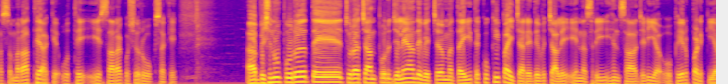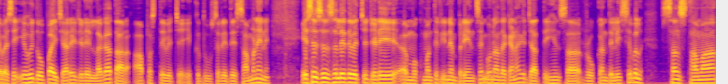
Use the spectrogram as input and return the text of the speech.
ਅਸਮਰੱਥ ਆ ਕਿ ਉੱਥੇ ਇਹ ਸਾਰਾ ਕੁਝ ਰੋਕ ਸਕੇ। ਬਿਸ਼ਨੂਪੁਰ ਤੇ ਚੁਰਾਚਾਂਦਪੁਰ ਜ਼ਿਲ੍ਹਿਆਂ ਦੇ ਵਿੱਚ ਮਤਈ ਤੇ ਕੁਕੀ ਭਾਈਚਾਰੇ ਦੇ ਵਿਚਾਲੇ ਇਹ ਨਸਰੀ ਹਿੰਸਾ ਜਿਹੜੀ ਆ, ਉਹ ਫੇਰ ਭੜਕੀ ਆ। ਵੈਸੇ ਇਹੋ ਹੀ ਦੋ ਭਾਈਚਾਰੇ ਜਿਹੜੇ ਲਗਾਤਾਰ ਆਪਸ ਦੇ ਵਿੱਚ ਇੱਕ ਦੂਸਰੇ ਦੇ ਸਾਹਮਣੇ ਨੇ। ਇਸੇ ਸਿਲਸਿਲੇ ਦੇ ਵਿੱਚ ਜਿਹੜੇ ਮੁੱਖ ਮੰਤਰੀ ਨੇ ਬ੍ਰੇਨ ਸਿੰਘ ਉਹਨਾਂ ਦਾ ਕਹਿਣਾ ਕਿ ਜਾਤੀ ਹਿੰਸਾ ਰੋਕਣ ਦੇ ਲਈ ਸਿਵਲ ਸੰਸਥਾਵਾਂ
